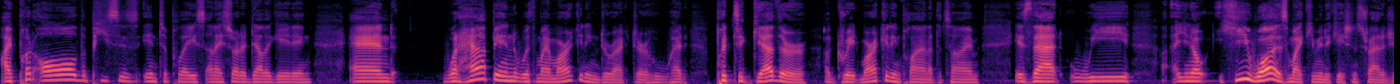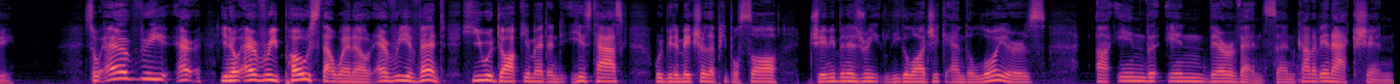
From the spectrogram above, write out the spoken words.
I put all the pieces into place and I started delegating. And what happened with my marketing director, who had put together a great marketing plan at the time, is that we, uh, you know, he was my communication strategy. So every, you know, every post that went out, every event, he would document, and his task would be to make sure that people saw Jamie Benizri, Legal Logik, and the lawyers uh, in the in their events and kind of in action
